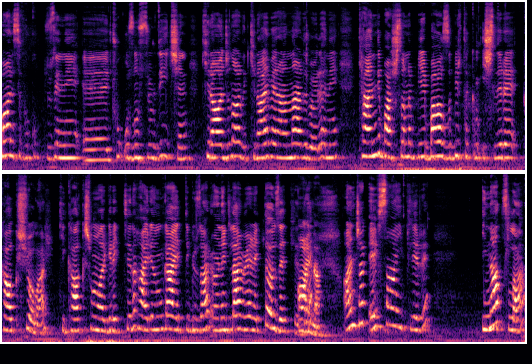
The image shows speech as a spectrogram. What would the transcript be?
maalesef hukuk düzeni e, çok uzun sürdüğü için kiracılar da kiraya verenler de böyle hani kendi başlarına bir bazı bir takım işlere kalkışıyorlar ki kalkışmalar gerektiğini Hayri Hanım gayet de güzel örnekler vererek de özetledi. Aynen. Ancak ev sahipleri inatla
